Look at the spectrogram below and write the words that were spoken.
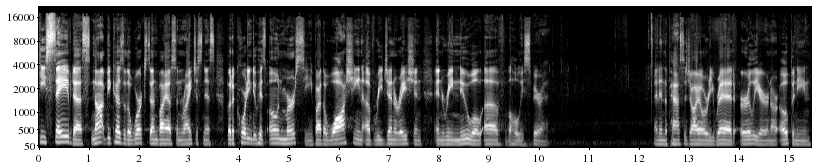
he saved us not because of the works done by us in righteousness, but according to his own mercy by the washing of regeneration and renewal of the Holy Spirit. And in the passage I already read earlier in our opening,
